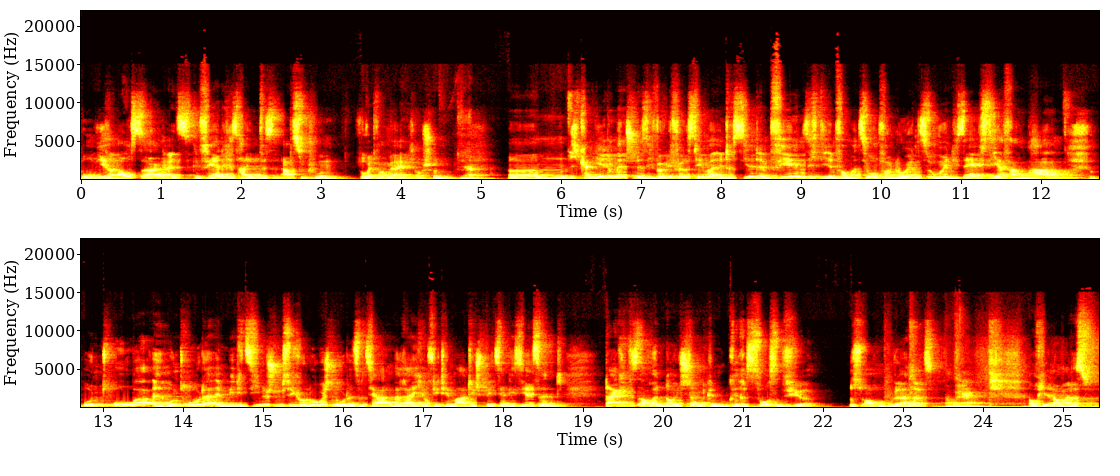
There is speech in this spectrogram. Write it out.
um ihre Aussagen als gefährliches Halbwissen abzutun. Soweit waren wir eigentlich auch schon. Ja. Ähm, ich kann jedem Menschen, der sich wirklich für das Thema interessiert, empfehlen, sich die Informationen von Leuten zu holen, die selbst die Erfahrung haben und, ober, äh, und oder im medizinischen, psychologischen oder sozialen Bereich auf die Thematik spezialisiert sind. Da gibt es auch in Deutschland genug Ressourcen für. Das ist auch ein guter Ansatz. Aber ja. auch hier nochmal das,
